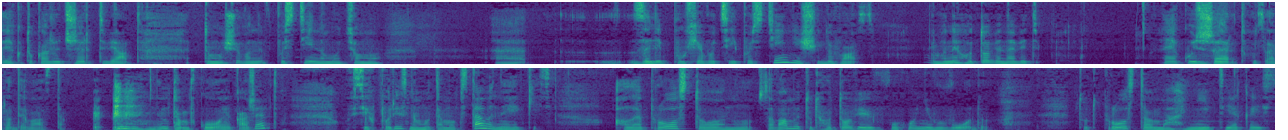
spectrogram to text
як то кажуть, жертвят, тому що вони в постійному цьому е, заліпухи в оцій постійній щодо вас. Вони готові навіть на якусь жертву заради вас. Там. ну, там в кого яка жертва, у всіх по-різному там обставини якісь. Але просто ну, за вами тут готові в вогонь і в воду. Тут просто магніт якийсь.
